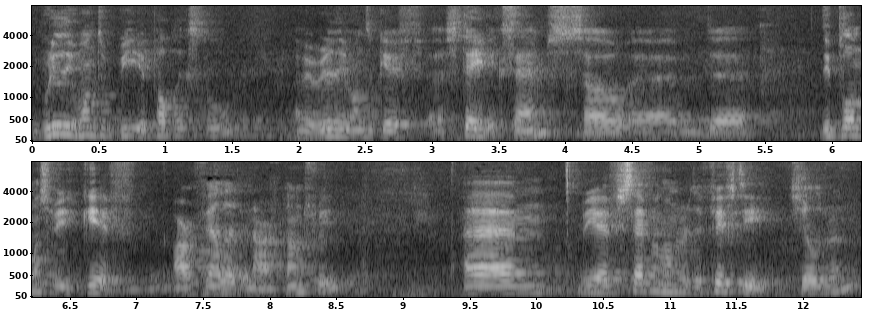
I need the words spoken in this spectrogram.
really want to be a public school, and we really want to give uh, state exams. So um, the diplomas we give are valid in our country. Um, we have 750 children.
